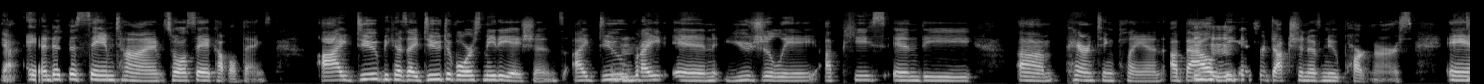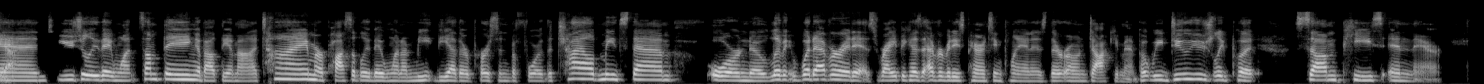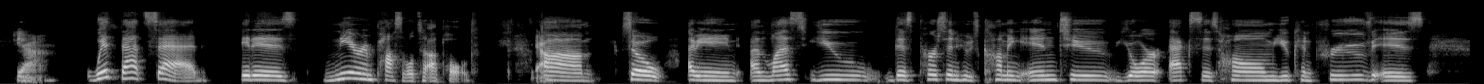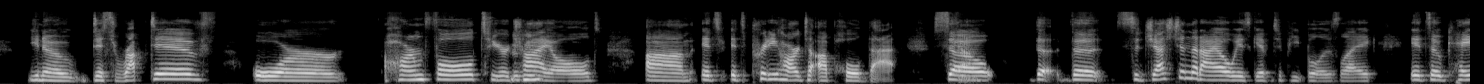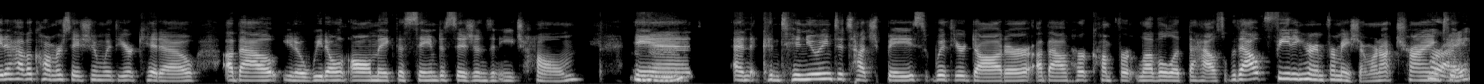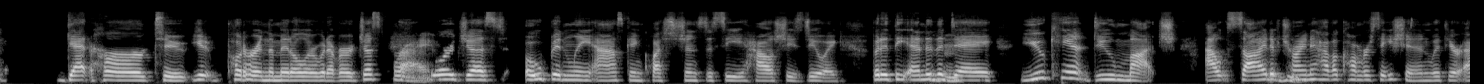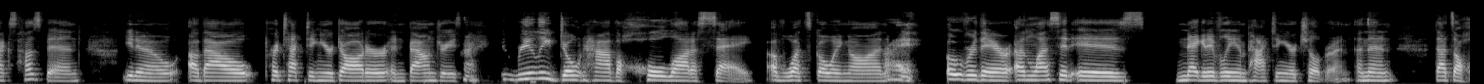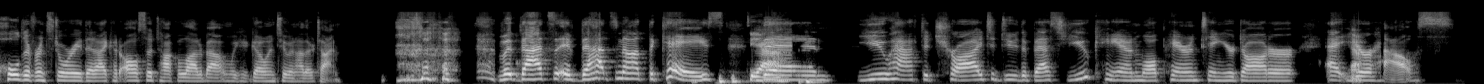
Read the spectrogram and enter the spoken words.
Yeah. And at the same time, so I'll say a couple things. I do because I do divorce mediations. I do mm-hmm. write in usually a piece in the um, parenting plan about mm-hmm. the introduction of new partners. And yeah. usually they want something about the amount of time, or possibly they want to meet the other person before the child meets them, or no living, whatever it is, right? Because everybody's parenting plan is their own document. But we do usually put some piece in there. Yeah. With that said, it is near impossible to uphold. Yeah. Um, so, I mean, unless you, this person who's coming into your ex's home, you can prove is, you know, disruptive or harmful to your mm-hmm. child, um, it's it's pretty hard to uphold that. So yeah. the the suggestion that I always give to people is like, it's okay to have a conversation with your kiddo about you know we don't all make the same decisions in each home mm-hmm. and and continuing to touch base with your daughter about her comfort level at the house without feeding her information we're not trying right. to get her to you know, put her in the middle or whatever just right or just openly asking questions to see how she's doing but at the end of mm-hmm. the day you can't do much outside mm-hmm. of trying to have a conversation with your ex-husband you know about protecting your daughter and boundaries right. you really don't have a whole lot of say of what's going on right. over there unless it is negatively impacting your children and then that's a whole different story that I could also talk a lot about and we could go into another time. but that's if that's not the case, yeah. then you have to try to do the best you can while parenting your daughter at yeah. your house.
